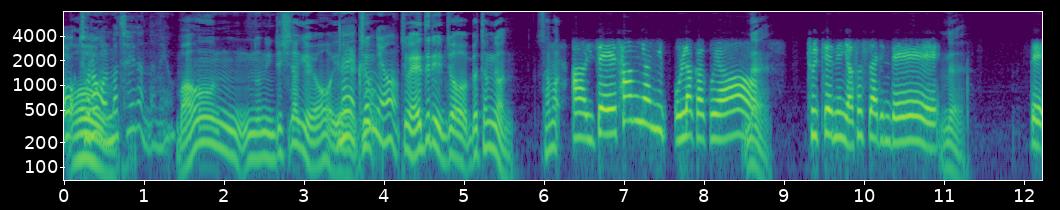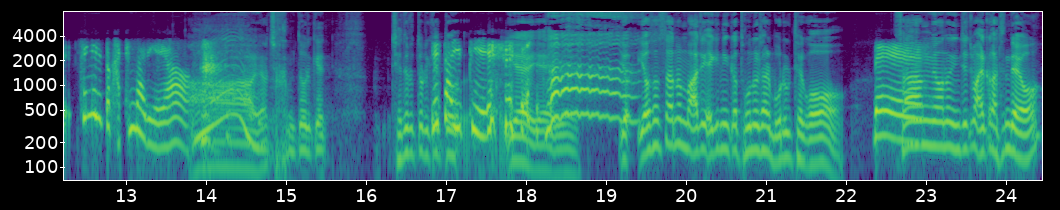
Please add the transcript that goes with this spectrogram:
어, 어우. 저랑 얼마 차이가 안 나네요. 마흔은 이제 시작이에요. 예. 네, 지금, 그럼요. 지금 애들이 저 몇 학년? 3학 아, 이제 4학년이 올라가고요. 네. 둘째는 6살인데, 네. 네, 생일이 또 같은 날이에요. 음. 아, 야, 참 또 이렇게 제대로 또 이렇게 일타 또- 이피. 예, 예. 예. 여, 여섯 살은 뭐 아직 애기니까 돈을 잘 모를 테고 네. 4학년은 이제 좀 알 것 같은데요.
